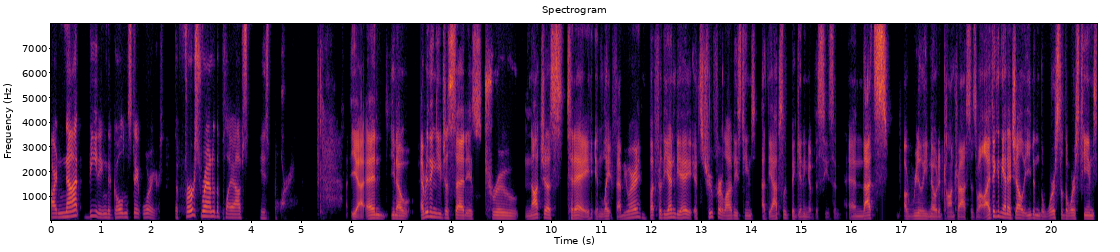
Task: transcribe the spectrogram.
are not beating the Golden State Warriors. The first round of the playoffs is boring. Yeah, and you know everything you just said is true, not just today in late February, but for the NBA, it's true for a lot of these teams at the absolute beginning of the season, and that's a really noted contrast as well. I think in the NHL, even the worst of the worst teams,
